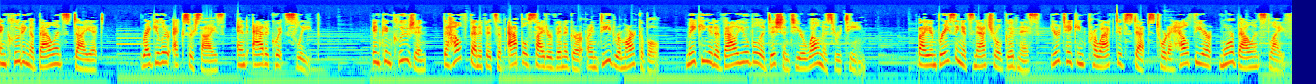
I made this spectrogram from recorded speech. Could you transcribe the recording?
including a balanced diet, regular exercise, and adequate sleep. In conclusion, the health benefits of apple cider vinegar are indeed remarkable, making it a valuable addition to your wellness routine. By embracing its natural goodness, you're taking proactive steps toward a healthier, more balanced life.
